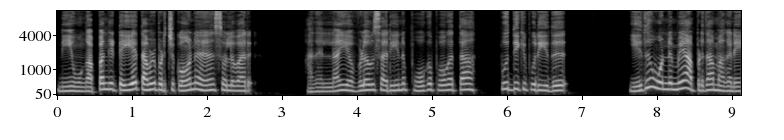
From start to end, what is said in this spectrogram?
நீ உங்க அப்பங்கிட்டயே தமிழ் படிச்சுக்கோன்னு சொல்லுவாரு. அதெல்லாம் எவ்வளவு சரின்னு போக போகத்தான் புத்திக்கு புரியுது. எது ஒண்ணுமே அப்படிதான் மகனே.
